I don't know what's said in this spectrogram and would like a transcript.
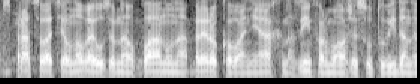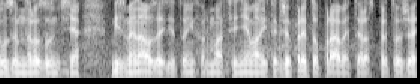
spracovateľ nového územného plánu na prerokovaniach nás informoval, že sú tu vydané územné rozhodnutia. My sme naozaj tieto informácie nemali, takže preto práve teraz, pretože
